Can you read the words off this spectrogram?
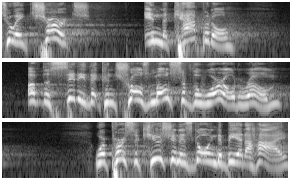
to a church in the capital of the city that controls most of the world, Rome, where persecution is going to be at a high.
